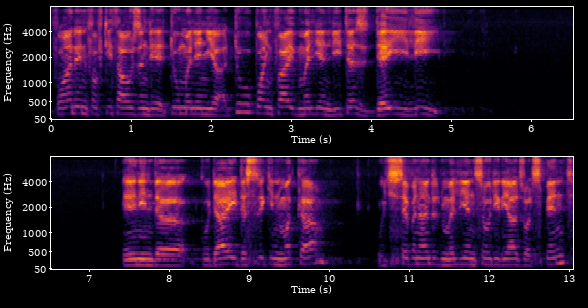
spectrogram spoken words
450,000 there, 2 million year, 2.5 million liters daily. And in the Kudai district in Makkah, which 700 million Saudi riyals was spent,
